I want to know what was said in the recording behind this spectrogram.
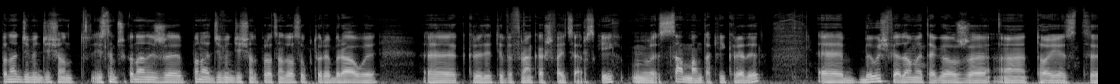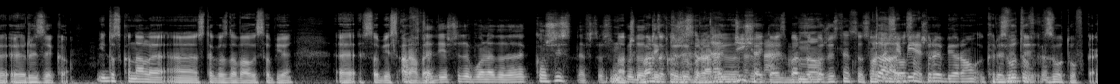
ponad 90, jestem przekonany, że ponad 90% osób, które brały e, kredyty we frankach szwajcarskich, sam mam taki kredyt, e, były świadome tego, że e, to jest e, ryzyko. I doskonale e, z tego zdawały sobie, e, sobie A sprawę. wtedy jeszcze to było na dodatek korzystne w stosunku Znaczy do bardzo tych, którzy korzystne. brali... Tak, Dzisiaj to jest bardzo No. korzystne w stosunku do osób, które biorą kredyty w złotówkach.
